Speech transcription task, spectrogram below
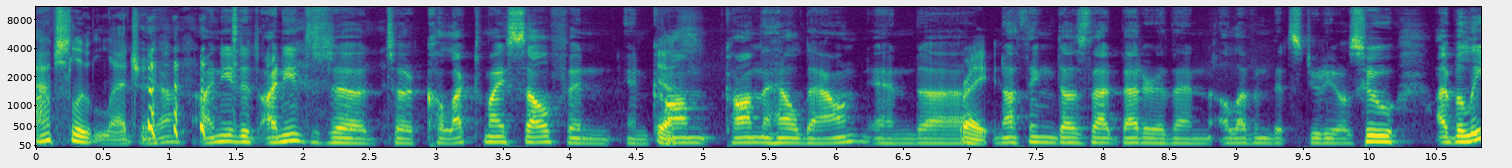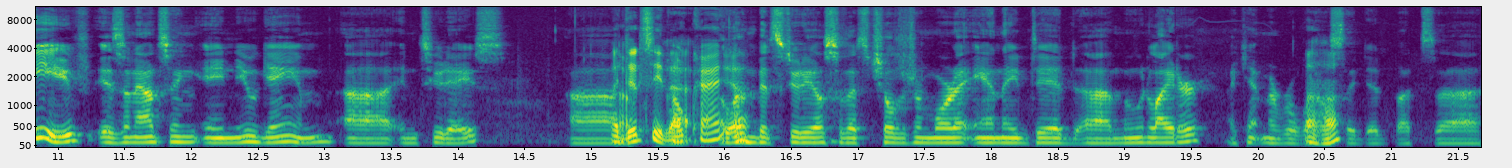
Absolute legend. yeah i needed i needed to to collect myself and and calm calm the hell down and uh Right. nothing does that better than 11-bit studios who i believe is announcing a new game uh in two days uh I did see that. okay. Yeah. 11-bit studios so that's children of morta and they did uh moonlighter i can't remember what Uh-huh. else they did but uh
